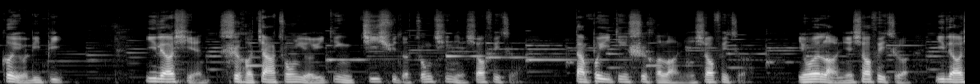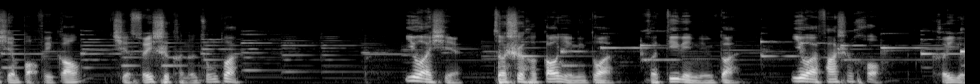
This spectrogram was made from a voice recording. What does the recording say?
各有利弊。医疗险适合家中有一定积蓄的中青年消费者，但不一定适合老年消费者，因为老年消费者医疗险保费高且随时可能中断。意外险则适合高年龄段和低年龄段，意外发生后可以有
